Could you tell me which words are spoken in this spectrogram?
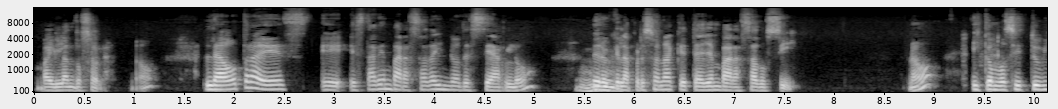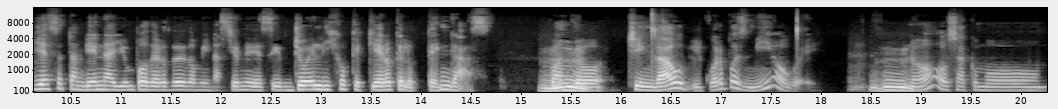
bailando sola, ¿no? La otra es eh, estar embarazada y no desearlo, pero que la persona que te haya embarazado sí, ¿no? Y como si tuviese también ahí un poder de dominación y decir, yo elijo que quiero que lo tengas. Cuando chingao, el cuerpo es mío, güey. ¿No? O sea, como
